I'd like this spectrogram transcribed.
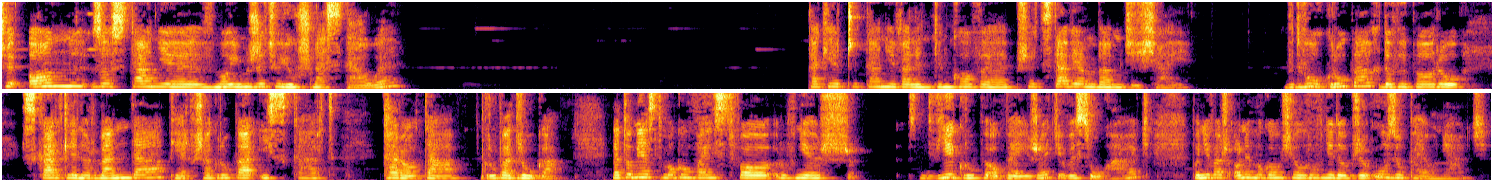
Czy on zostanie w moim życiu już na stałe? Takie czytanie walentynkowe przedstawiam Wam dzisiaj. W dwóch grupach do wyboru z kart Lenormanda, pierwsza grupa i z kart Tarota, grupa druga. Natomiast mogą Państwo również dwie grupy obejrzeć, wysłuchać, ponieważ one mogą się równie dobrze uzupełniać.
